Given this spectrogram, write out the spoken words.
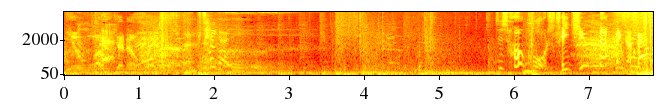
You won't get away with that. Does Hogwarts teach you nothing about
